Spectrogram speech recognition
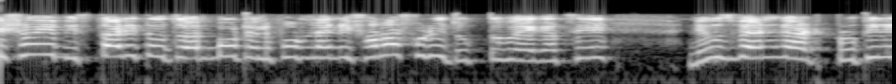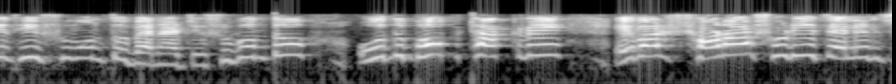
বিষয়ে বিস্তারিত জানব। টেলিফোন লাইনে সরাসরি যুক্ত হয়ে গেছে নিউজ ভ্যানগার্ড প্রতিনিধি সুমন্ত ব্যানার্জি। সুমন্ত, উদ্ধব ঠাকরে, এবার সরাসরি চ্যালেঞ্জ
